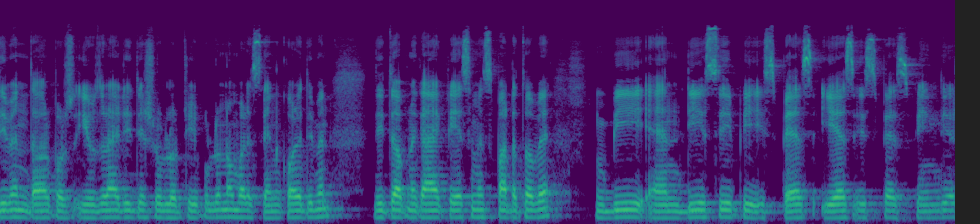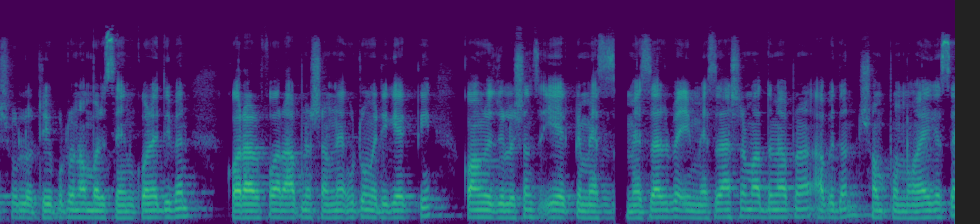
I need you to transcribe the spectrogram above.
দিবেন, দেওয়ার পর ইউজার আইডি দিয়ে ষোলো ট্রিপল নম্বরে সেন্ড করে দিবেন। দ্বিতীয় আপনাকে আরেকটি এস এম এস পাঠাতে হবে। B N D CP space ES space PIN দিয়ে ষোলো ট্রিপল নম্বরে সেন্ড করে দিবেন। করার পর আপনার সামনে অটোমেটিক একটি কংগ্রেচুলেশনস এই একটি মেসেজ মেসেজ আসবে। এই মেসেজ আসার মাধ্যমে আপনার আবেদন সম্পূর্ণ হয়ে গেছে।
